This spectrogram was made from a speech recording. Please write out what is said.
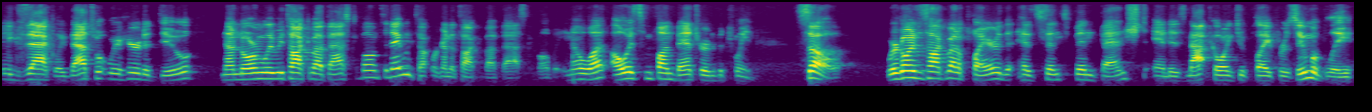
Exactly. That's what we're here to do. Now, normally we talk about basketball, and today we thought we're going to talk about basketball. But you know what? Always some fun banter in between. So, we're going to talk about a player that has since been benched and is not going to play, presumably,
